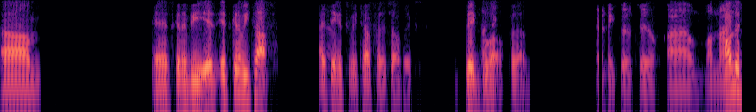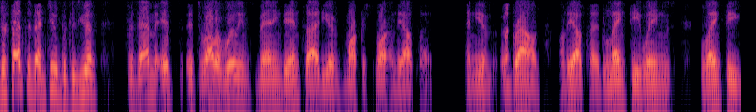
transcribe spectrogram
Um, and it's going to be it, it's going to be tough. I Yeah. think it's going to be tough for the Celtics. Big blow for them I think so too. Um, I'm not on the defensive end too, because you have for them it's it's Robert Williams manning the inside. You have Marcus Smart on the outside, and you have Brown on the outside. Lengthy wings, lengthy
